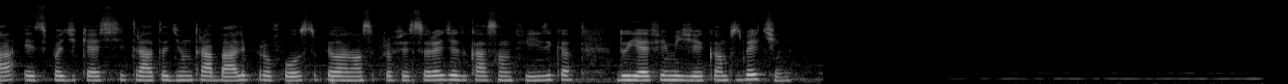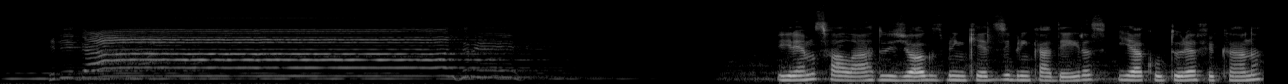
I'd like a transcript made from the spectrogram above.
Olá, esse podcast se trata de um trabalho proposto pela nossa professora de Educação Física do IFMG Campus Betim. Iremos falar dos jogos, brinquedos e brincadeiras e a cultura africana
